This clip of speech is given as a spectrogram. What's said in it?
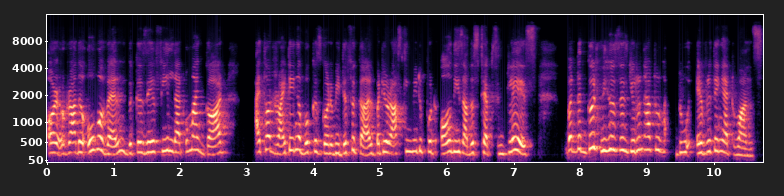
or rather overwhelmed because they feel that, oh my God, I thought writing a book is going to be difficult, but you're asking me to put all these other steps in place. But the good news is you don't have to do everything at once.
